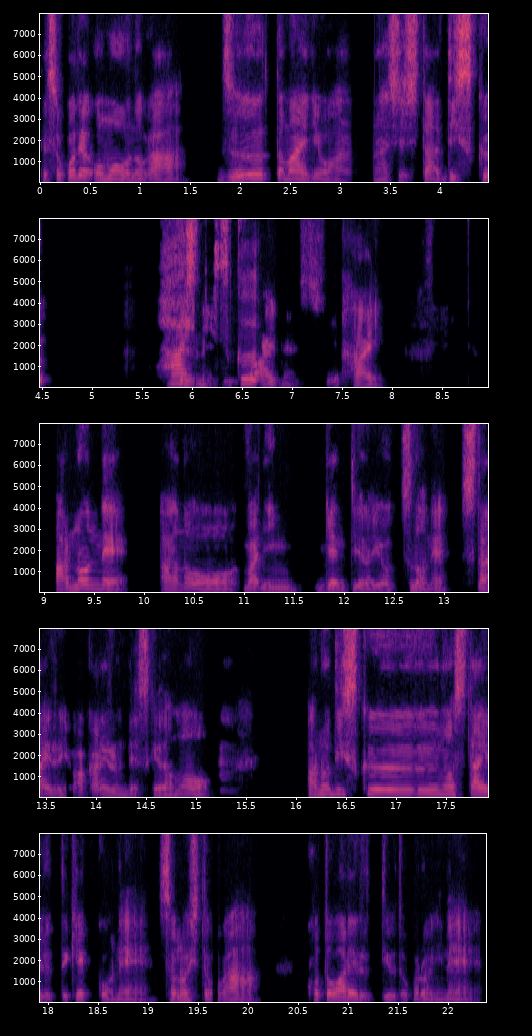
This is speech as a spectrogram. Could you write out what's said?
で、そこで思うのが、ずーっと前にお話ししたディスクはい、ですね。リスク。アイデンシーはい。あのね、あの、まあ、人間っていうのは4つのね、スタイルに分かれるんですけども、あのディスクのスタイルって結構ね、その人が断れるっていうところにね、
